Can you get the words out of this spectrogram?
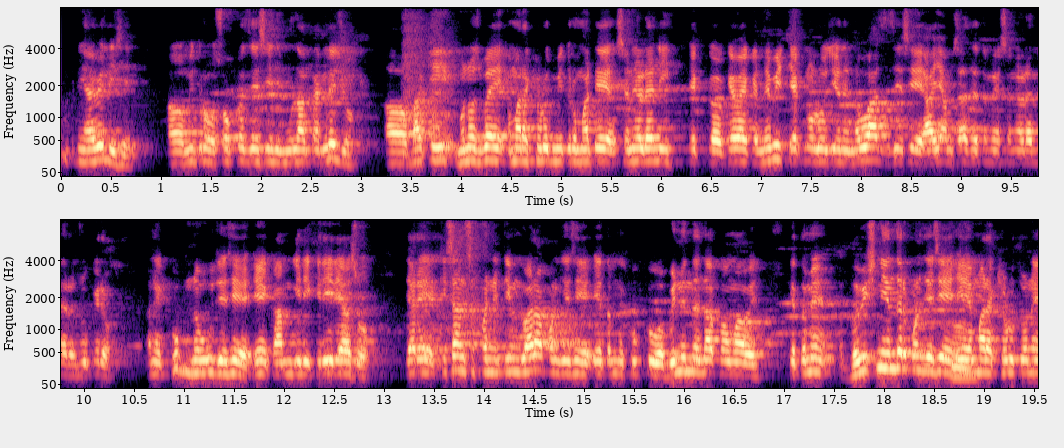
કંપની આવેલી છે. મિત્રો ચોક્કસ જે છે એની મુલાકાત લેજો. બાકી મનોજભાઈ અમારા ખેડૂત મિત્રો માટે સનેડાની એક કહેવાય કે નવી ટેકનોલોજી અને નવા જે છે આયામ સાથે તમે સનેડાને રજૂ કર્યો. અને ખૂબ નવું જે છે એ કામગીરી કરી રહ્યા છો. ત્યારે કિસાન સફરની ટીમ દ્વારા પણ જે છે એ તમને ખૂબ ખૂબ અભિનંદન આપવામાં આવે કે તમે ભવિષ્યની અંદર પણ જે છે એ અમારા ખેડૂતોને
